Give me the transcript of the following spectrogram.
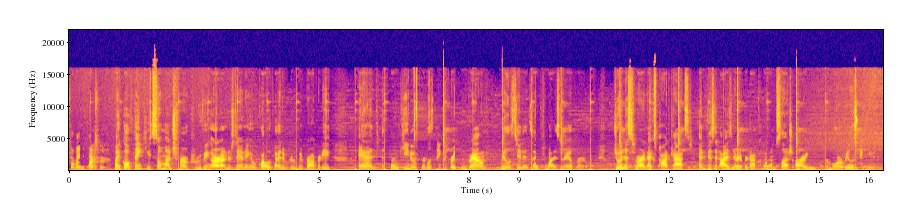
for many taxpayers. Michael, thank you so much for improving our understanding of qualified improvement property. And thank you for listening to Breaking Ground, Real Estate Insights from Eisner EisnerAmper. Join us for our next podcast and visit eisneramper.com slash RE for more real estate news.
